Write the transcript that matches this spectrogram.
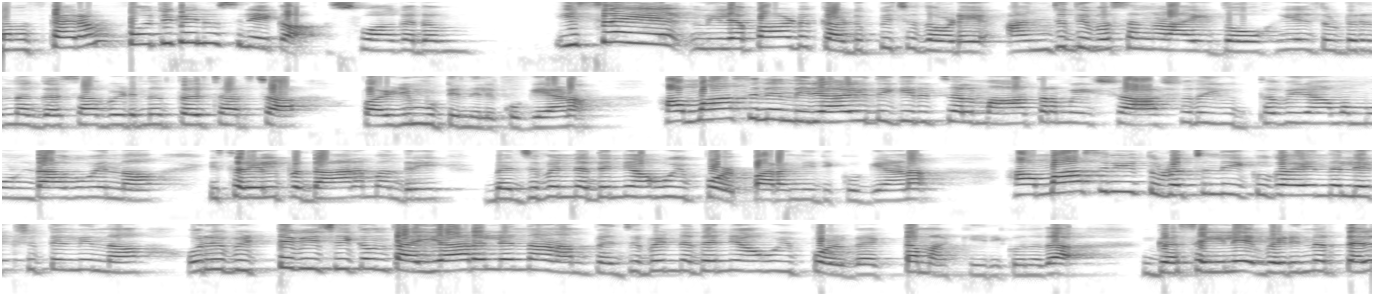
നമസ്കാരം. പോർട്ടുഗൽ ന്യൂസിലേക്ക് സ്വാഗതം. ഇസ്രായേൽ നിലപാട് കടുപ്പിച്ചതോടെ അഞ്ചു ദിവസങ്ങളായി ദോഹയിൽ തുടരുന്ന ഗസ വെടിനിർത്തൽ ചർച്ച വഴിമുട്ടി നിൽക്കുകയാണ്. ഹമാസിനെ നിരായുധീകരിച്ചാൽ മാത്രമേ ശാശ്വത യുദ്ധവിരാമം ഉണ്ടാകൂവെന്ന് ഇസ്രായേൽ പ്രധാനമന്ത്രി ബെഞ്ചമിൻ നെതന്യാഹു ഇപ്പോൾ പറഞ്ഞിരിക്കുകയാണ്. ഹമാസിനെ തുടച്ചു നീക്കുക എന്ന ലക്ഷ്യത്തിൽ നിന്ന് ഒരു വിട്ടുവീഴ്ചയ്ക്കും തയ്യാറല്ലെന്നാണ് ബെഞ്ചമിൻ നെതന്യാഹു ഇപ്പോൾ വ്യക്തമാക്കിയിരിക്കുന്നത്. ഗസയിലെ വെടിനിർത്തൽ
